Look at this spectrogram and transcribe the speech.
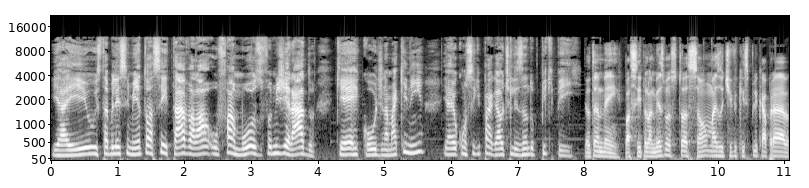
E aí o estabelecimento aceitava lá o famoso, famigerado QR Code na maquininha. E aí eu consegui pagar utilizando o PicPay. Eu também passei pela mesma situação, mas eu tive que explicar para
